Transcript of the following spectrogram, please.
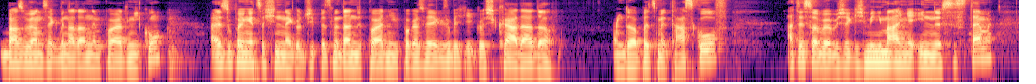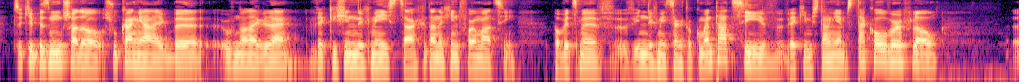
bazując jakby na danym poradniku, ale zupełnie coś innego, czyli powiedzmy dany poradnik pokazuje jak zrobić jakiegoś krada do, do powiedzmy tasków, a ty sobie robisz jakiś minimalnie inny system, co ciebie zmusza do szukania jakby równolegle w jakichś innych miejscach danych informacji. Powiedzmy w, w innych miejscach dokumentacji, w, w, jakimś tam, nie wiem, Stack Overflow, yy,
